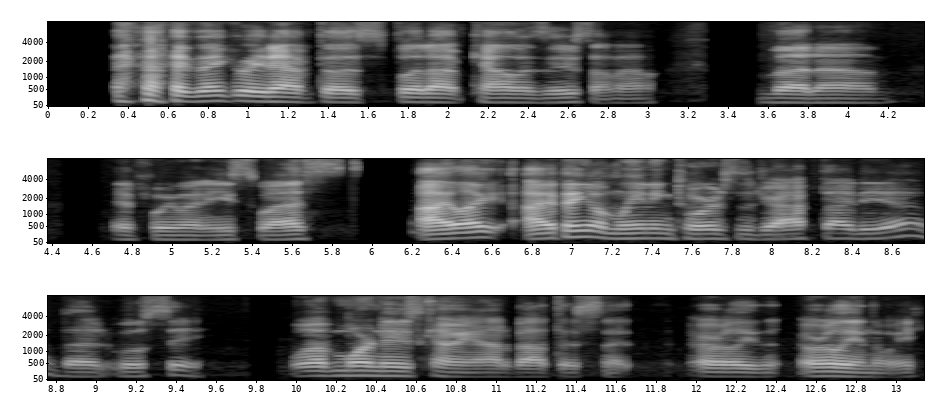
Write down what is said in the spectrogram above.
I think we'd have to split up Kalamazoo somehow. But um, if we went East West, I like. I think I'm leaning towards the draft idea, but we'll see. We'll have more news coming out about this early early in the week.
